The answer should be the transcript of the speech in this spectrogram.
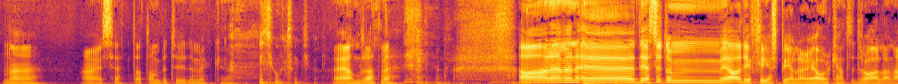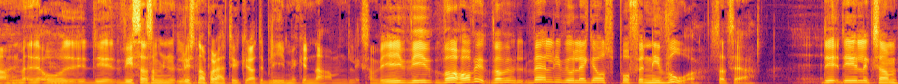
nej. Jag har ju sett att de betyder mycket. jo, de gör. Jag har ändrat mig. Ja, nej men eh, dessutom, ja det är fler spelare, jag orkar inte dra alla namn. Men, Och det, vissa som lyssnar på det här tycker att det blir mycket namn. Liksom. Vi, vi, vad, har vi, vad väljer vi att lägga oss på för nivå, så att säga? Det, det är liksom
